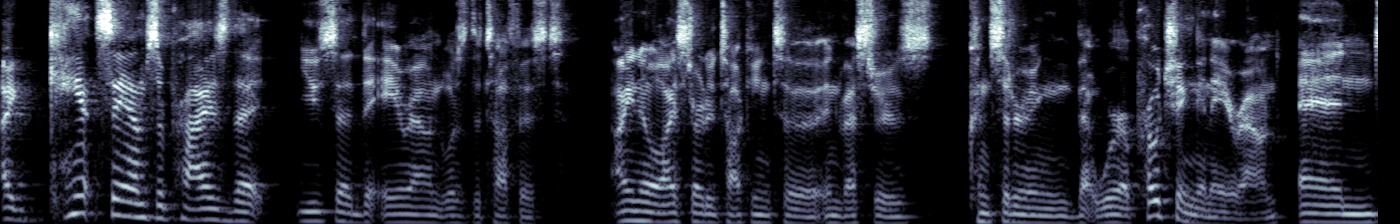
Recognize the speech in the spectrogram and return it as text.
I can't say I'm surprised that you said the A round was the toughest. I know I started talking to investors considering that we're approaching an A round. And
